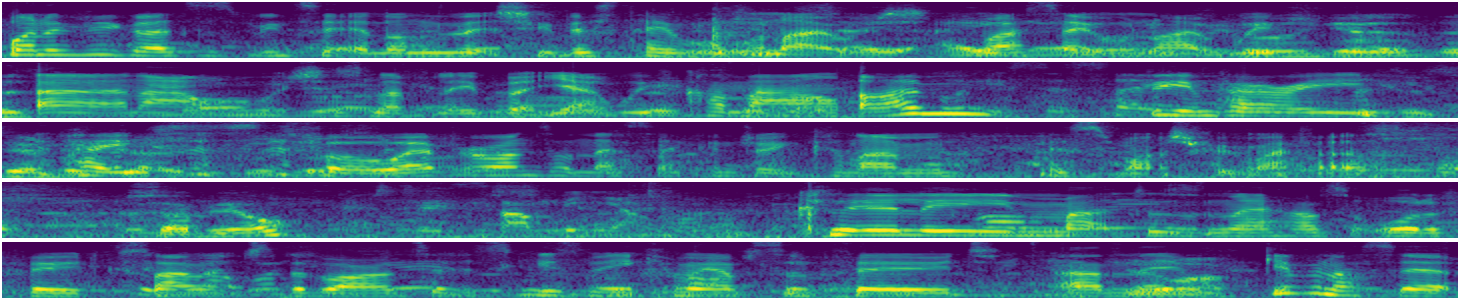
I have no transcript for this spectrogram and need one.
One of you guys has been sitting on literally this table all night. Which, well, I say all night, we've uh, an hour, which is lovely. But yeah, we've come out. I'm being very paceful. Everyone's on their second drink, and I'm this much through my first. Samuel? Clearly, Matt doesn't know how to order food because I went to the bar and said, "Excuse me, can we have some food?" And they've given us it.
